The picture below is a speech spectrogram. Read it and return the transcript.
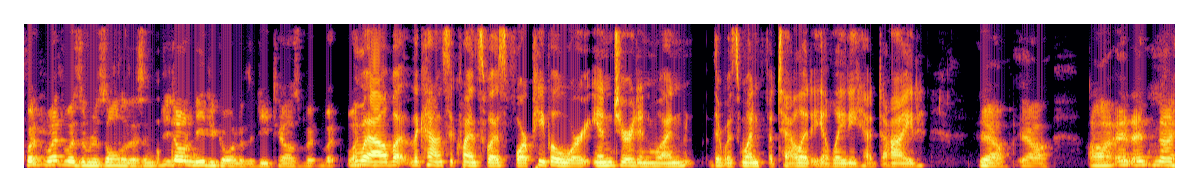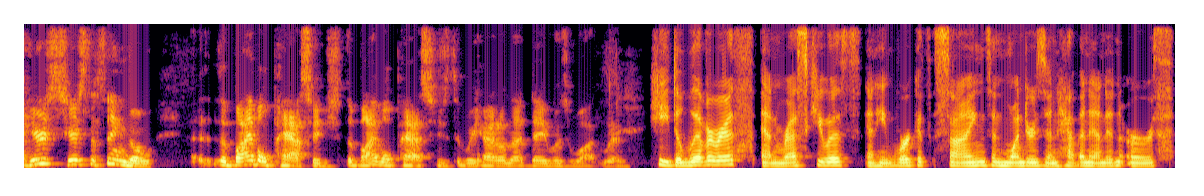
what what was the result of this? And you don't need to go into the details, but but what? Well, but the consequence was four people were injured and one there was one fatality. A lady had died. Yeah, yeah. Uh, and and now here's here's the thing though, the Bible passage, the Bible passage that we had on that day was what, Lynn? He delivereth and rescueth, and he worketh signs and wonders in heaven and in earth.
